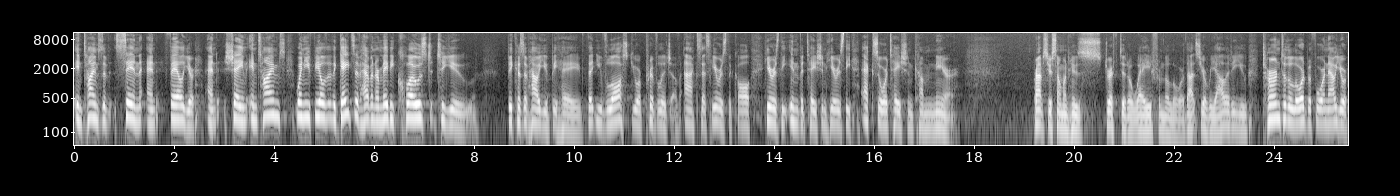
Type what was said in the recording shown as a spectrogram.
In times of sin and failure and shame, in times when you feel that the gates of heaven are maybe closed to you because of how you've behaved, that you've lost your privilege of access, here is the call, here is the invitation, here is the exhortation come near. Perhaps you're someone who's drifted away from the Lord. That's your reality. You turned to the Lord before now. You're,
